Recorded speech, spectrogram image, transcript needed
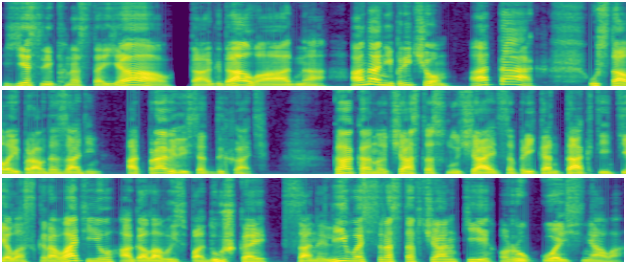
Если б настоял, тогда ладно, она ни при чем. А так, устала и правда за день отправились отдыхать. Как оно часто случается при контакте тела с кроватью, а головы с подушкой, сонливость ростовчанки рукой сняла.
